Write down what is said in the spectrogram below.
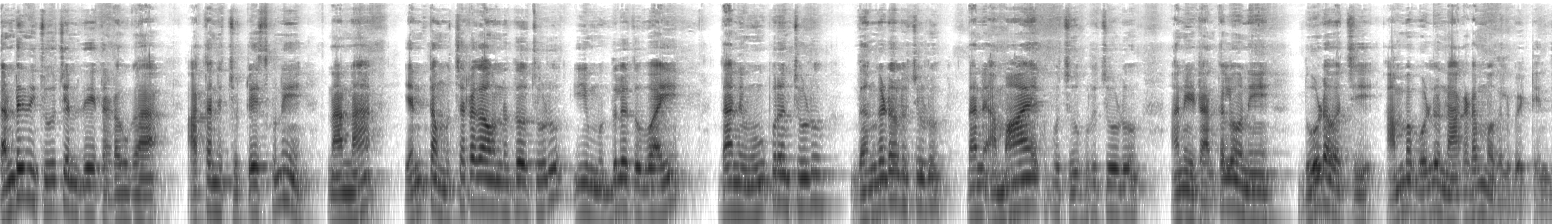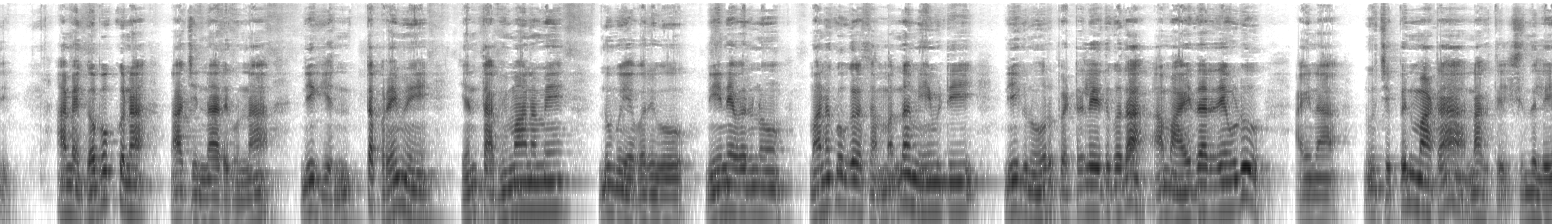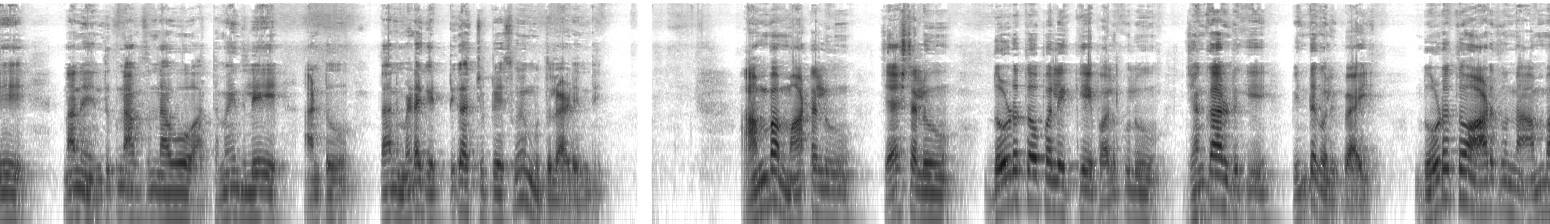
తండ్రిని చూచినదే తడవుగా అతన్ని చుట్టేసుకుని నాన్న ఎంత ముచ్చటగా ఉన్నదో చూడు ఈ ముద్దుల తువ్వాయి దాని మూపురం చూడు గంగడోలు చూడు దాని అమాయకపు చూపులు చూడు అనేటంతలోనే దూడ వచ్చి అమ్మ బొళ్ళు నాకడం మొదలుపెట్టింది. ఆమె గబుక్కున నా చిన్నారిగున్నా నీకు ఎంత ప్రేమే ఎంత అభిమానమే నువ్వు ఎవరివో నేనెవరినో? మనకు గల సంబంధం ఏమిటి? నీకు నోరు పెట్టలేదు కదా ఆ మాయదారి దేవుడు. అయినా నువ్వు చెప్పిన మాట నాకు తెలిసిందిలే. నన్ను ఎందుకు నాకుతున్నావో అర్థమైందిలే అంటూ దాని మెడ గట్టిగా చుట్టేసుకుని ముద్దులాడింది. అంబ మాటలు చేష్టలు దూడతో పలెక్కే పలుకులు జంకారుడికి వింత గొలిపాయి. దూడతో ఆడుతున్న అంబ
